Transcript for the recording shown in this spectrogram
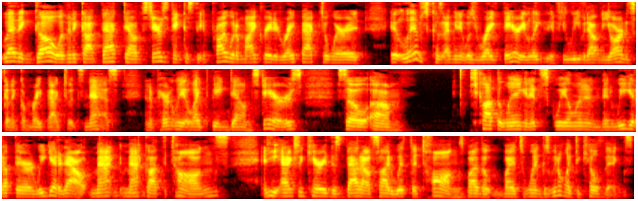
let it go and then it got back downstairs again because it probably would have migrated right back to where it, it lives. Cause I mean, it was right there. Like if you leave it out in the yard, it's going to come right back to its nest. And apparently it liked being downstairs. So, um, caught the wing and it's squealing and then we get up there and we get it out. Matt matt got the tongs and he actually carried this bat outside with the tongs by the by its wing because we don't like to kill things.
